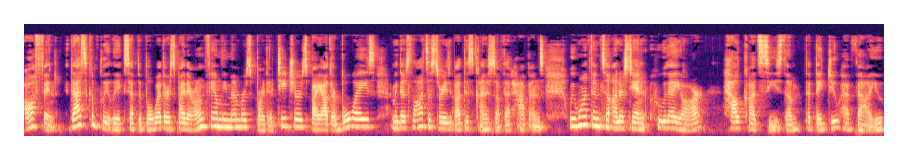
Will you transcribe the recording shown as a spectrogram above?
Often, that's completely acceptable, whether it's by their own family members, by their teachers, by other boys. I mean, there's lots of stories about this kind of stuff that happens. We want them to understand who they are, how God sees them, that they do have value,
